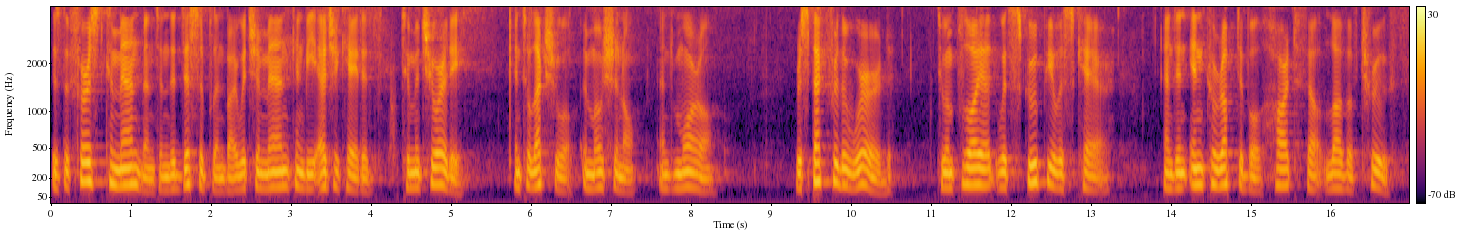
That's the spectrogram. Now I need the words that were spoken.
is the first commandment and the discipline by which a man can be educated to maturity, intellectual, emotional, and moral. Respect for the word, to employ it with scrupulous care and an incorruptible, heartfelt love of truth,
